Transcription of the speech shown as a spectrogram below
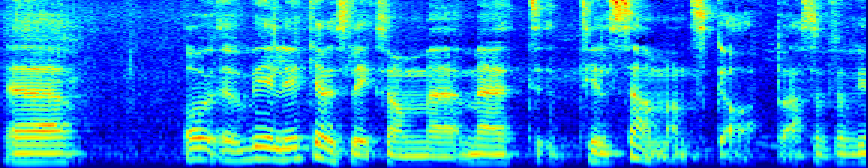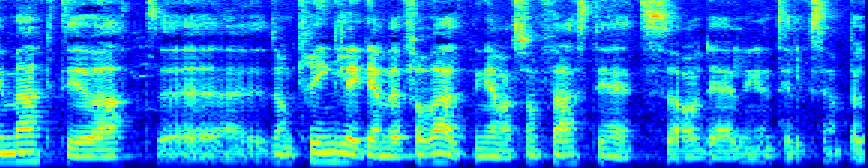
Eh, och eh, vi lyckades liksom eh, med ett tillsammanskap. Alltså för vi märkte ju att eh, de kringliggande förvaltningarna som fastighetsavdelningen till exempel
